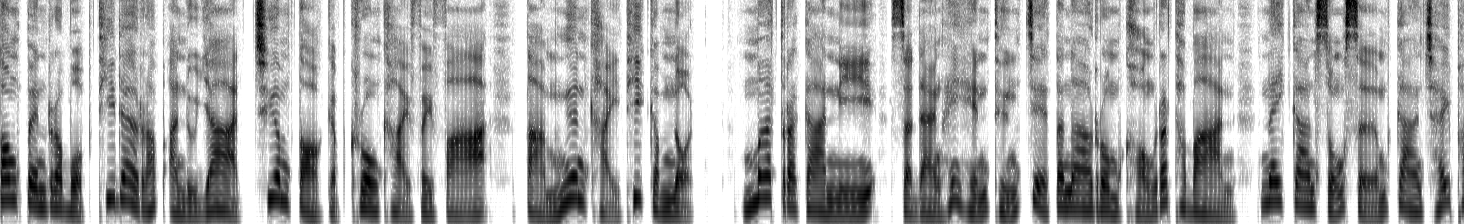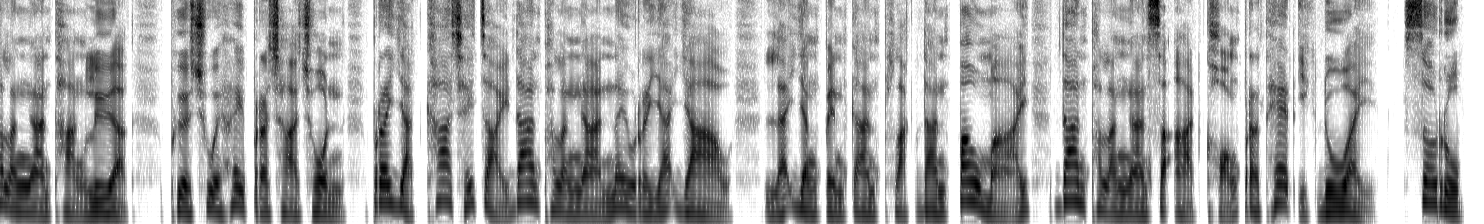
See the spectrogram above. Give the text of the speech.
ต้องเป็นระบบที่ได้รับอนุญาตเชื่อมต่อกับโครงข่ายไฟฟ้า ตามเงื่อนไขที่กำหนด มาตรการนี้แสดงให้เห็นถึงเจตนารมณ์ของรัฐบาล ในการส่งเสริมการใช้พลังงานทางเลือก เพื่อช่วยให้ประชาชน ประหยัดค่าใช้จ่ายด้านพลังงานในระยะยาว และยังเป็นการผลักดันเป้าหมาย ด้านพลังงานสะอาดของประเทศอีกด้วยสรุป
